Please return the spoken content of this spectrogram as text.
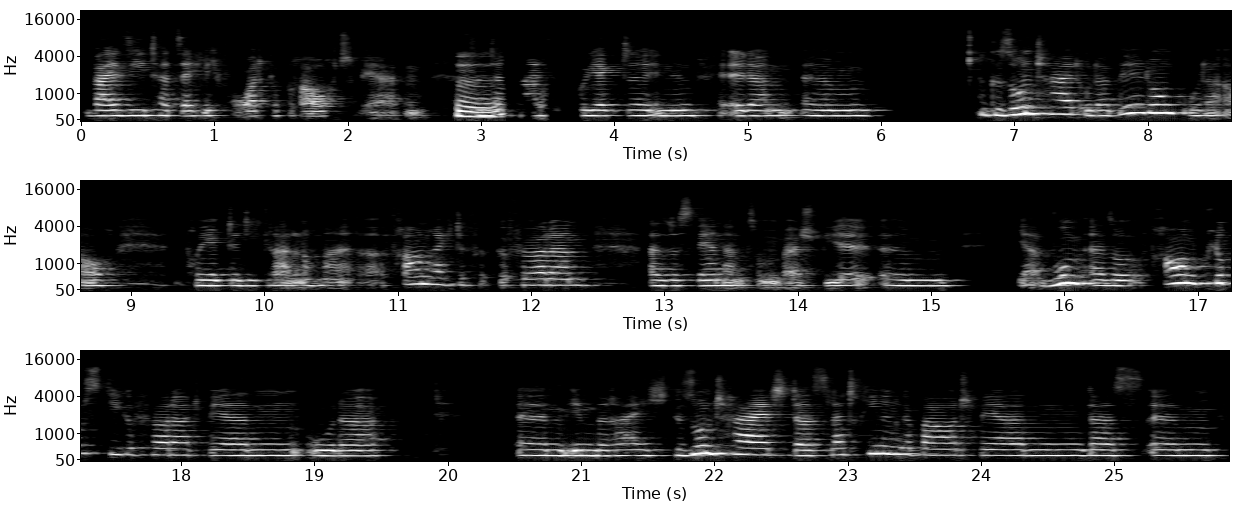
weil sie tatsächlich vor Ort gebraucht werden. Das sind dann meist Projekte in den Feldern ähm, Gesundheit oder Bildung oder auch Projekte, die gerade nochmal äh, Frauenrechte gefördern. Also das wären dann zum Beispiel ähm, ja, also Frauenclubs, die gefördert werden oder ähm, im Bereich Gesundheit, dass Latrinen gebaut werden, dass ähm,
